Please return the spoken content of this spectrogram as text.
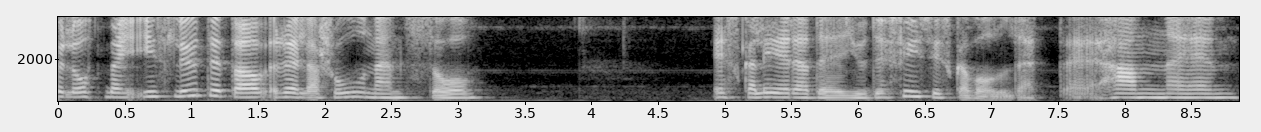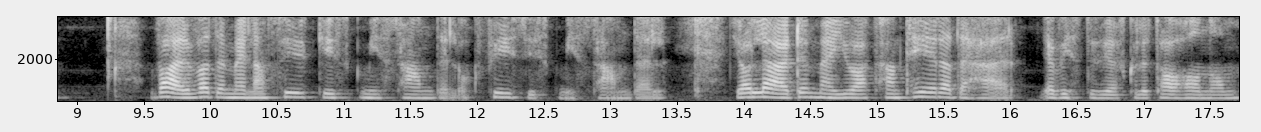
Förlåt mig, i slutet av relationen så eskalerade ju det fysiska våldet. Eh, han eh, varvade mellan psykisk misshandel och fysisk misshandel. Jag lärde mig ju att hantera det här. Jag visste hur jag skulle ta honom.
